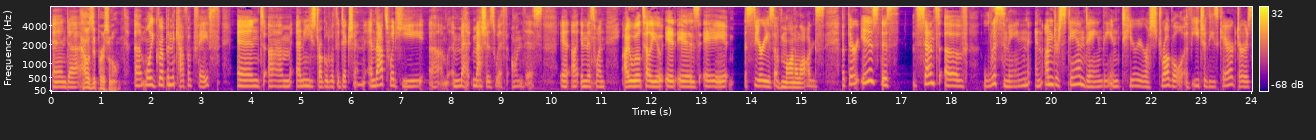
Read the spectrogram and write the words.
and uh, How is it personal? um, well, he grew up in the Catholic faith, and um, and he struggled with addiction, and that's what he um, me- meshes with on this in, uh, in this one. I will tell you, it is a, a series of monologues, but there is this sense of listening and understanding the interior struggle of each of these characters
